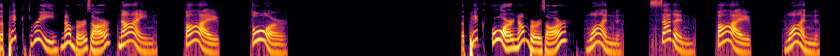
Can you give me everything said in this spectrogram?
The pick three numbers are 9, 5, 4, the pick four numbers are 1, 7, 5, 1,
